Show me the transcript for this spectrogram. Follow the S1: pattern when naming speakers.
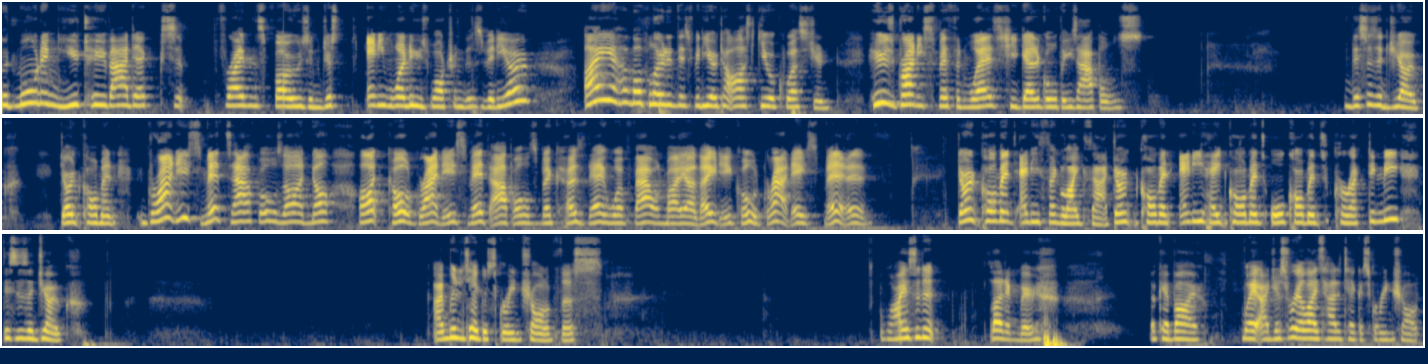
S1: Good morning, YouTube addicts, friends, foes, and just anyone who's watching this video. I have uploaded this video to ask you a question. Who's Granny Smith and where's she getting all these apples? This is a joke. Don't comment, Granny Smith's apples are not, not called Granny Smith apples because they were found by a lady called Granny Smith. Don't comment anything like that. Don't comment any hate comments or comments correcting me. This is a joke. I'm going to take a screenshot of this. Why isn't it letting me? Okay, bye. Wait, I just realized how to take a screenshot.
